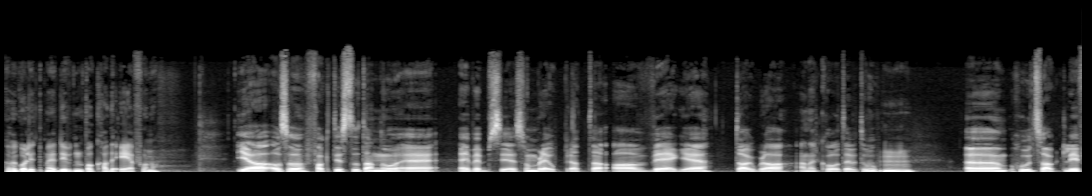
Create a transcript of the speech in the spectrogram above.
kan vi gå litt mer i dybden på hva det er for noe? Ja, altså Faktisk.no er ei webside som ble oppretta av VG, Dagbladet, NRK og TV 2. Mm. Uh, hovedsakelig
